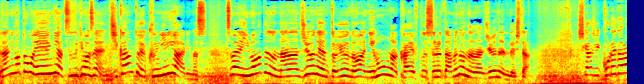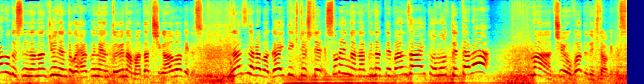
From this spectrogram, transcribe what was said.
何事も永遠には続きません。時間という区切りがあります。つまり今までの70年というのは日本が回復するための70年でした。しかしこれからのですね70年とか100年というのはまた違うわけです。なぜならば外敵としてソ連がなくなって万歳と思ってたらまあ中国が出てきたわけです。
